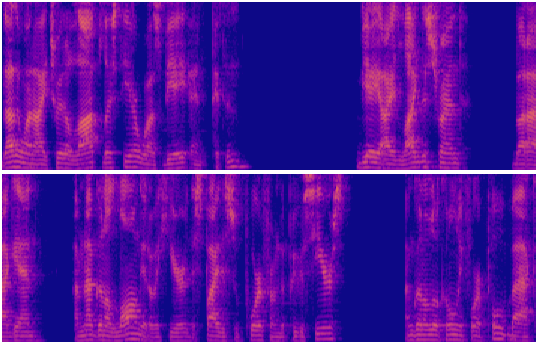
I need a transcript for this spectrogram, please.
The other one I traded a lot last year was BA and Pitton. BAI like this trend, but again, I'm not going to long it over here despite the support from the previous years. I'm going to look only for a pullback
